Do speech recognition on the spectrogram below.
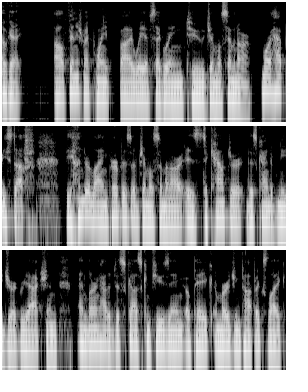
Okay. I'll finish my point by way of segueing to general seminar. more happy stuff. The underlying purpose of General Seminar is to counter this kind of knee jerk reaction and learn how to discuss confusing, opaque, emerging topics like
